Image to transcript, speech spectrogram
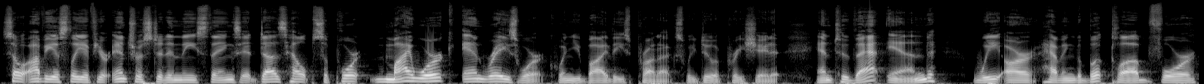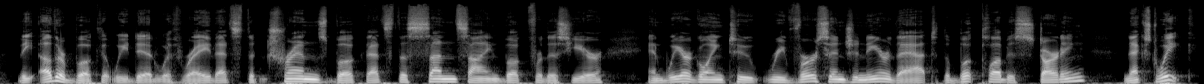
So, obviously, if you're interested in these things, it does help support my work and Ray's work when you buy these products. We do appreciate it. And to that end, we are having the book club for the other book that we did with Ray. That's the Trends book. That's the Sun Sign book for this year. And we are going to reverse engineer that. The book club is starting next week,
